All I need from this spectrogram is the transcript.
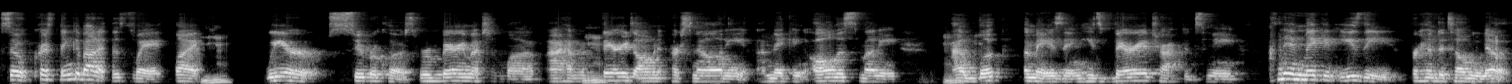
So, Chris, think about it this way like, Mhm. We are super close. We're very much in love. I have a Mhm. very dominant personality. I'm making all this money. Mhm. I look amazing. He's very attracted to me. I didn't make it easy for him to tell me no.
